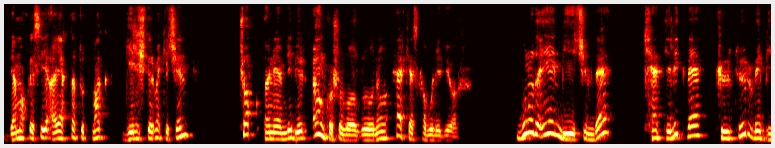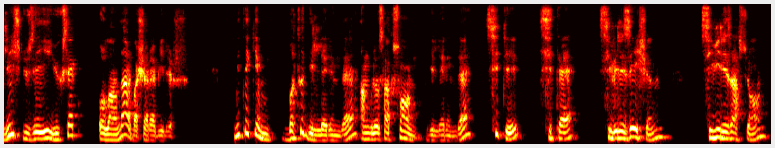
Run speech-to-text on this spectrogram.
demokrasiyi ayakta tutmak, geliştirmek için çok önemli bir ön koşul olduğunu herkes kabul ediyor. Bunu da en bir biçimde kentlilik ve kültür ve bilinç düzeyi yüksek olanlar başarabilir. Nitekim Batı dillerinde, Anglo-Sakson dillerinde city, site, civilization, sivilizasyon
